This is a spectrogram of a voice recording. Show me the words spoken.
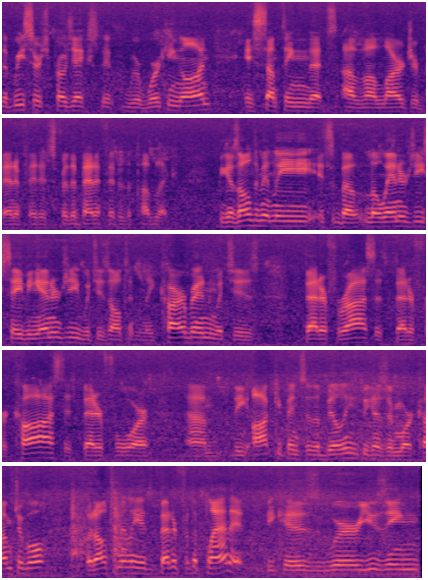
the research projects that we're working on is something that's of a larger benefit. It's for the benefit of the public. Because ultimately, it's about low energy, saving energy, which is ultimately carbon, which is better for us, it's better for cost, it's better for um, the occupants of the buildings because they're more comfortable, but ultimately it's better for the planet because we're using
